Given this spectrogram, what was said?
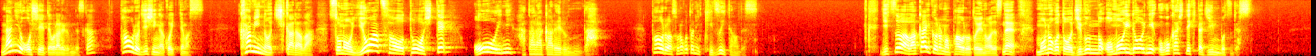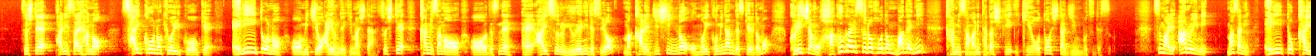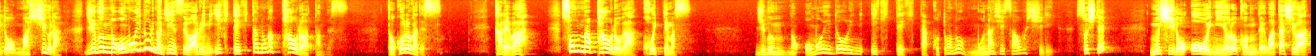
何を教えておられるんですか？パウロ自身がこう言ってます。神の力はその弱さを通して大いに働かれるんだ。パウロはそのことに気づいたのです。実は若い頃のパウロというのはですね物事を自分の思い通りに動かしてきた人物です。そしてパリサイ派の最高の教育を受けエリートの道を歩んでいきました。そして神様をですね愛するゆえにですよ、まあ、彼自身の思い込みなんですけれどもクリスチャンを迫害するほどまでに神様に正しく生きようとした人物です。つまりある意味まさにエリート街道まっしぐら。自分の思い通りの人生をある意味生きてきたのがパウロだったんです。ところがです。彼はそんなパウロがこう言ってます。自分の思い通りに生きてきたことの虚しさを知り。そしてむしろ大いに喜んで私は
